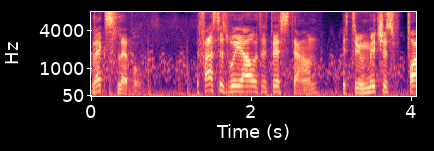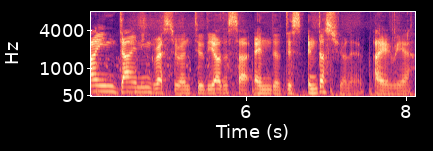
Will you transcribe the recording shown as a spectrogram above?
Next level. The fastest way out of this town is through Mitch's fine dining restaurant to the other side end of this industrial area.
